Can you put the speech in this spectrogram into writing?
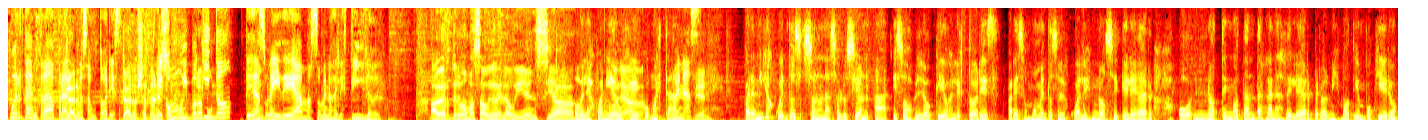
puerta de entrada para Claro. algunos autores. Claro, ya Porque tenés con un- muy poquito te das una idea más o menos del estilo. A ver, tenemos más audios de la audiencia. Hola Juan y Hola. Euge, ¿cómo están? Buenas. Bien. Para mí los cuentos son una solución a esos bloqueos lectores, para esos momentos en los cuales no sé qué leer o no tengo tantas ganas de leer, pero al mismo tiempo quiero.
